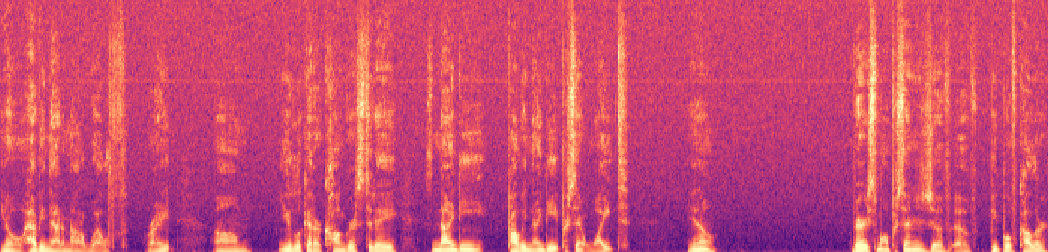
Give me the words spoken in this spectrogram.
you know, having that amount of wealth, right? Um, you look at our Congress today, it's 90, probably 98% white, you know? Very small percentage of, of people of color,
